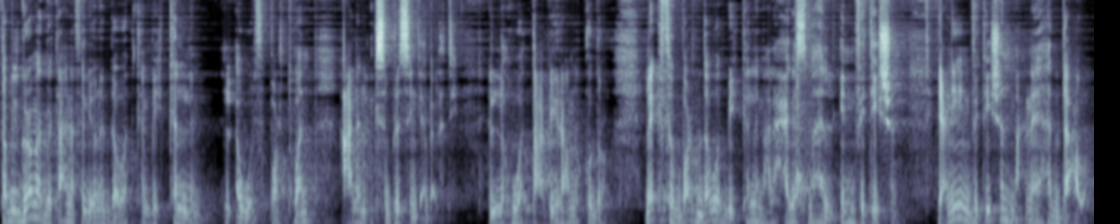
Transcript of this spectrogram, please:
طب ال grammar بتاعنا في ال unit دوت كان بيتكلم الأول في part 1 على ال expressing ability اللي هو التعبير عن القدرة. لكن في ال part دوت بيتكلم على حاجة اسمها ال invitation. يعني إيه invitation معناها الدعوة.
